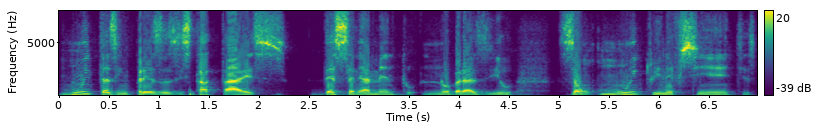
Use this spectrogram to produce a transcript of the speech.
Muitas empresas estatais de saneamento no Brasil são muito ineficientes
